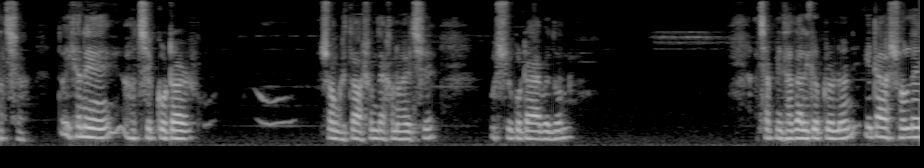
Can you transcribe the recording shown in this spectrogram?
আচ্ছা তো এখানে হচ্ছে কোটার সংকৃত আসন দেখানো হয়েছে উচ্চ কোটা আবেদন। আচ্ছা মেধা তালিকা প্রণয়ন এটা আসলে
